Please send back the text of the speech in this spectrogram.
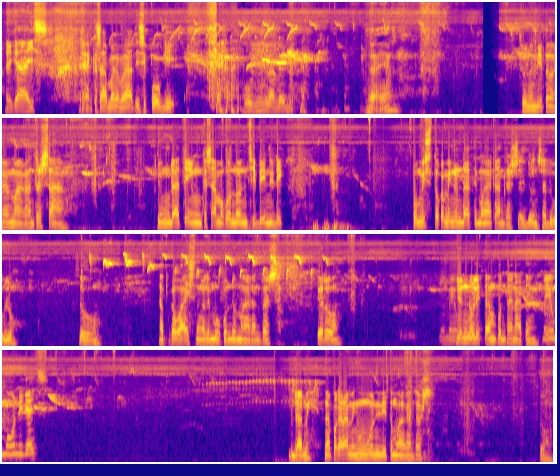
Hey guys. Yan, kasama naman natin si Pogi. Poging lamig. so, ayan. So, nandito na kami mga Gunters sa yung dating kasama ko noon si Benedict. Pumisto kami noon dati mga Gunters ay doon sa dulo. So, napakawais ng alimukon doon mga Gunters. Pero, yun ulit ang punta natin. May umuni guys. Madami. Napakaraming humuni dito mga Gunters. So,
